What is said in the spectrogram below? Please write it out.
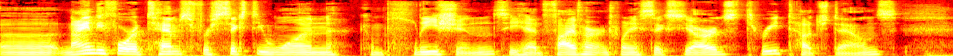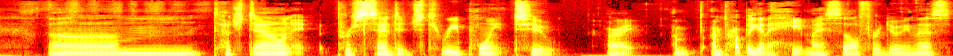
uh, 94 attempts for 61 completions. He had 526 yards, three touchdowns. Um, touchdown percentage 3.2. All right, I'm I'm probably gonna hate myself for doing this.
